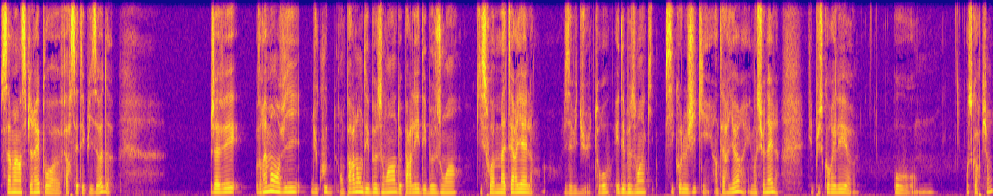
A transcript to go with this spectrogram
ça m'a inspiré pour euh, faire cet épisode. J'avais vraiment envie, du coup, en parlant des besoins, de parler des besoins qui soient matériels vis-à-vis du taureau et des besoins psychologiques et intérieurs, émotionnels, qui est plus corrélé au, au scorpion.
